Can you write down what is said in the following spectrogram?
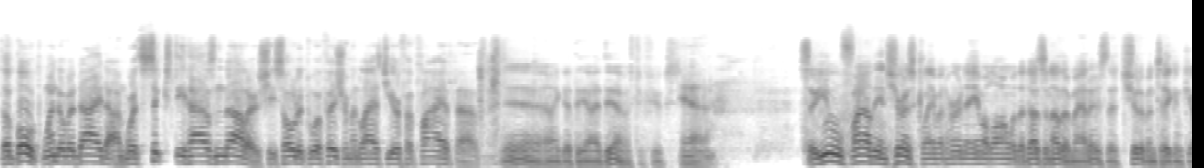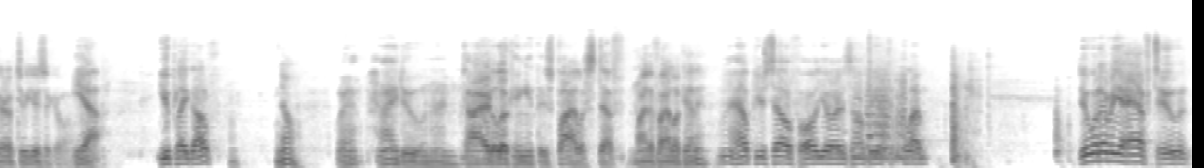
the boat Wendover died on, worth $60,000. She sold it to a fisherman last year for 5000 Yeah, I get the idea, Mr. Fuchs. Yeah. So you filed the insurance claim in her name along with a dozen other matters that should have been taken care of two years ago. Yeah. You play golf? No. Well, I do, and I'm tired of looking at this pile of stuff. Mind if I look at it? Well, Help yourself, all yours. I'll be at the club. Do whatever you have to.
